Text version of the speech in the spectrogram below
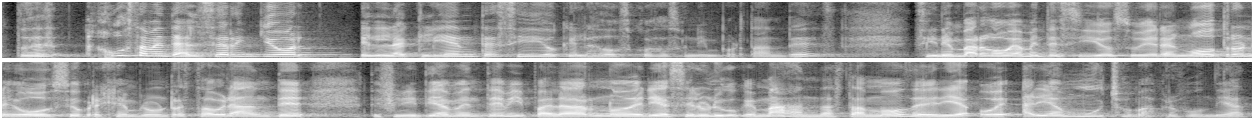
Entonces, justamente al ser yo la cliente, sí digo que las dos cosas son importantes. Sin embargo, obviamente, si yo estuviera en otro negocio, por ejemplo, un restaurante, definitivamente mi paladar no debería ser el único que manda, ¿estamos? Debería, haría mucho más profundidad.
